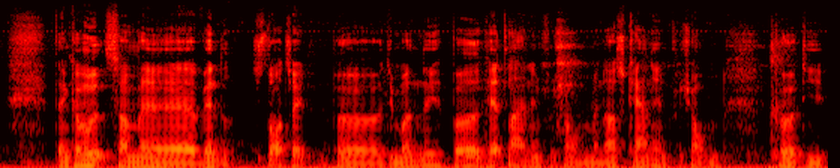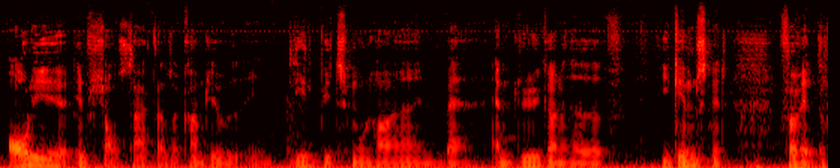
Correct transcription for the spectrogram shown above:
den kom ud som øh, ventet, stort set på de månedlige, både headline-inflationen, men også kerneinflationen. På de årlige inflationstakter, så kom de ud en lille bit smule højere, end hvad analytikerne havde i gennemsnit forventet.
